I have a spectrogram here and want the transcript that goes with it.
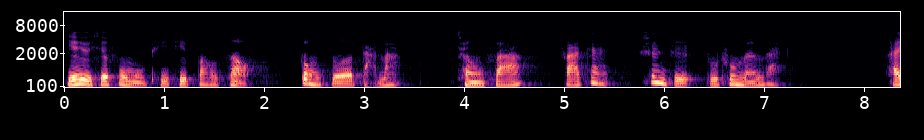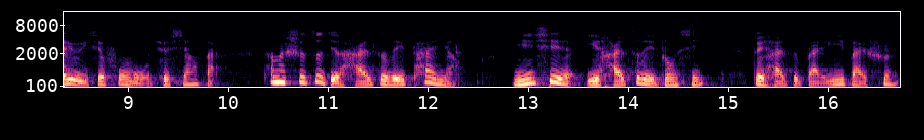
也有些父母脾气暴躁。动辄打骂、惩罚、罚站，甚至逐出门外。还有一些父母却相反，他们视自己的孩子为太阳，一切以孩子为中心，对孩子百依百顺。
